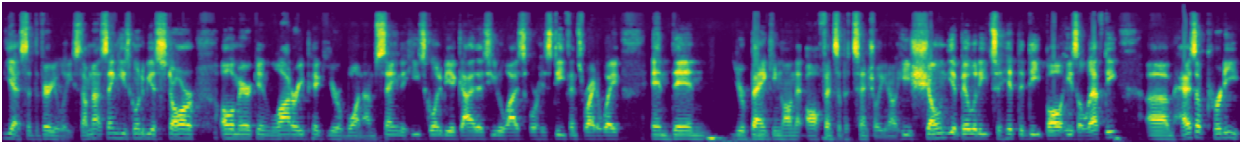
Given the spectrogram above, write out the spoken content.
Yes, at the very least. I'm not saying he's going to be a star All American lottery pick year one. I'm saying that he's going to be a guy that's utilized for his defense right away. And then you're banking on that offensive potential. You know, he's shown the ability to hit the deep ball. He's a lefty, um, has a pretty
